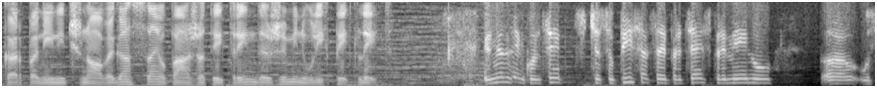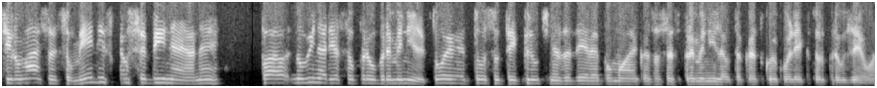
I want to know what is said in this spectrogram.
kar pa ni nič novega, saj opaža te trende že minulih pet let. In ne vem, koncept časopisa se je precej spremenil, uh, osiromašili so medijske vsebine, pa novinarje so preobremenili. To, je, to so te ključne zadeve, po mojem, ki so se spremenile v takrat, ko je kolektor prevzel.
